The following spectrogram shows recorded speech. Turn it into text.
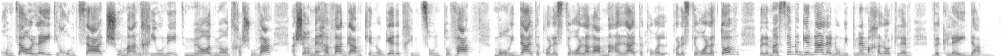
חומצה עולית היא חומצת שומן חיונית מאוד מאוד חשובה, אשר מהווה גם כנוגדת חמצון טובה, מורידה את הכולסטרול הרע, מעלה את הכולסטרול הטוב, ולמעשה מגנה עלינו מפני מחלות לב וכלי דם.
